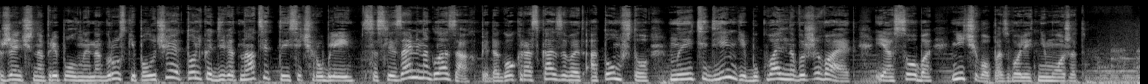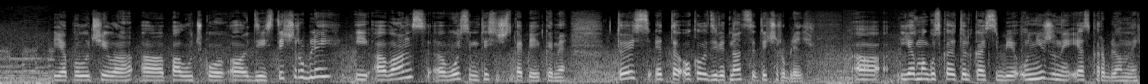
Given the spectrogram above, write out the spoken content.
Женщина при полной нагрузке получает только 19 тысяч рублей. Со слезами на глазах педагог рассказывает о том, что на эти деньги буквально выживает и особо ничего позволить не может. Я получила э, получку 10 тысяч рублей и аванс 8 тысяч с копейками. То есть это около 19 тысяч рублей. Э, я могу сказать только о себе униженный и оскорбленный.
